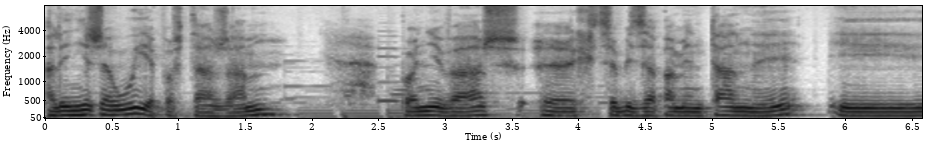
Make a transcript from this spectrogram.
Ale nie żałuję, powtarzam, ponieważ e, chcę być zapamiętany i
